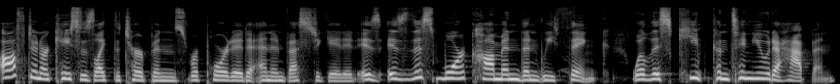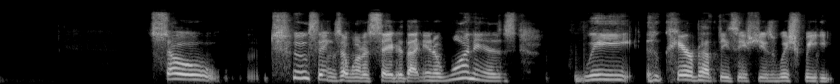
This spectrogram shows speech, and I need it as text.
often are cases like the turpins reported and investigated? Is is this more common than we think? Will this keep continue to happen? So two things i want to say to that. You know one is we who care about these issues wish we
